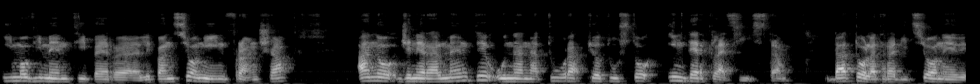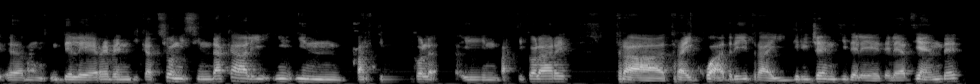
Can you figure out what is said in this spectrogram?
i movimenti per le pensioni in Francia hanno generalmente una natura piuttosto interclassista, dato la tradizione ehm, delle rivendicazioni sindacali in, in, particola in particolare tra, tra, i quadri, tra i dirigenti delle, delle aziende,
